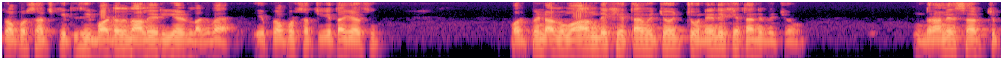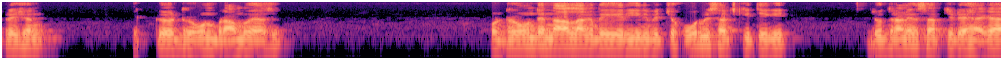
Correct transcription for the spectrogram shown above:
ਪ੍ਰੋਪਰ ਸਰਚ ਕੀਤੀ ਸੀ। ਬਾਰਡਰ ਦੇ ਨਾਲ ਏਰੀਆ ਲੱਗਦਾ ਹੈ, ਇਹ ਪ੍ਰੋਪਰ ਸਰਚ ਕੀਤਾ ਗਿਆ ਸੀ। ਔਰ ਪਿੰਡ ਅਗਵਾਨ ਦੇ ਖੇਤਾਂ ਵਿੱਚੋਂ, ਝੋਨੇ ਦੇ ਖੇਤਾਂ ਦੇ ਵਿੱਚੋਂ ਦੌਰਾਨੇ ਸਰਚ ਆਪਰੇਸ਼ਨ ਇੱਕ ਡਰੋਨ ਬਰਾਮਦ ਹੋਇਆ ਸੀ। ਔਰ ਡਰੋਨ ਦੇ ਨਾਲ ਲੱਗਦੇ ਏਰੀਆ ਦੇ ਵਿੱਚ ਹੋਰ ਵੀ ਸਰਚ ਕੀਤੀ ਗਈ। ਜੋ ਦੌਰਾਨੇ ਸਰ ਜਿਹੜਾ ਹੈਗਾ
